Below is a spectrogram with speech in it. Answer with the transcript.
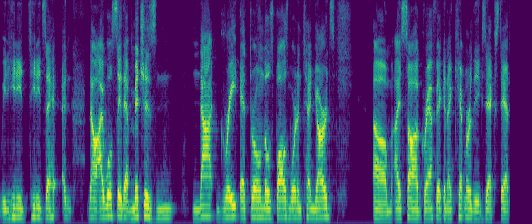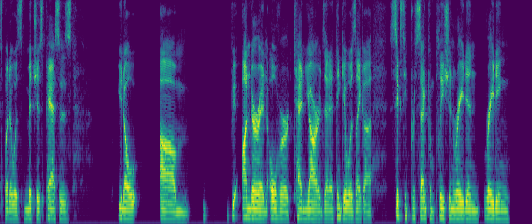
We, he needs he needs to and now I will say that Mitch is not great at throwing those balls more than 10 yards. Um, I saw a graphic and I can't remember the exact stats, but it was Mitch's passes, you know, um, under and over 10 yards. And I think it was like a 60% completion rate in rating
